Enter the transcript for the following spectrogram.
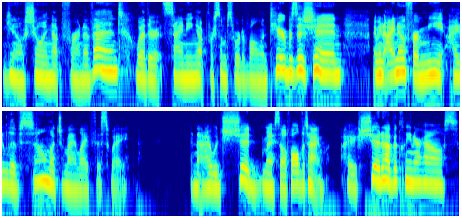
you know, showing up for an event, whether it's signing up for some sort of volunteer position. I mean, I know for me, I live so much of my life this way. And I would should myself all the time. I should have a cleaner house.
